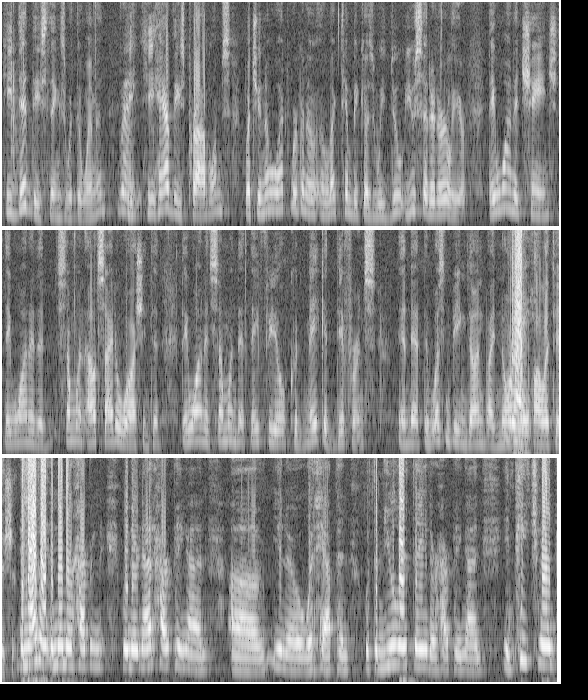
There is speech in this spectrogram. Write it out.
He did these things with the women. He- Right. He had these problems, but you know what? We're going to elect him because we do, you said it earlier, they wanted change. They wanted a, someone outside of Washington. They wanted someone that they feel could make a difference and that it wasn't being done by normal Right. politicians. And now they, and then they're harping, when they're not harping on, um, you know, what happened with the Mueller thing, they're harping on impeachment,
